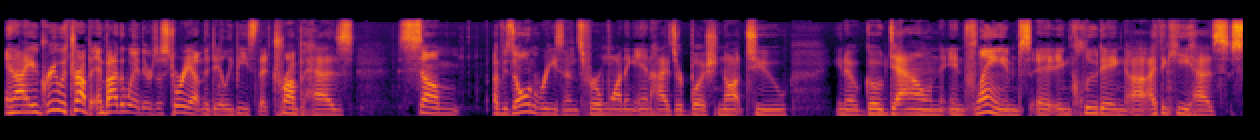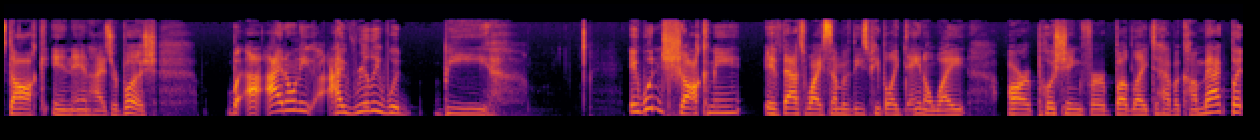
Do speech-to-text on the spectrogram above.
And i agree with trump. And by the way there's a story out in the daily beast that trump has some of his own reasons for wanting anheuser-busch not to you know go down in flames including uh, i think he has stock in anheuser-busch. But i, I don't i really would be it wouldn't shock me if that's why some of these people like Dana White are pushing for Bud Light to have a comeback, but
